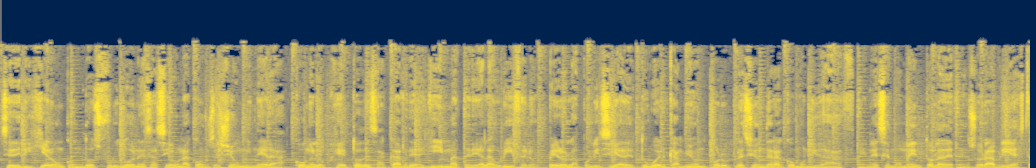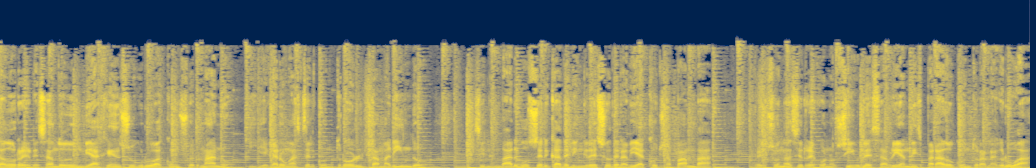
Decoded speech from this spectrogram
se dirigieron con dos furgones hacia una concesión minera con el objeto de sacar de allí material aurífero, pero la policía detuvo el camión por presión de la comunidad. En ese momento, la defensora habría estado regresando de un viaje en su grúa con su hermano y llegaron hasta el control Tamarindo, sin embargo, cerca del ingreso de la vía Cochapamba, personas irreconocibles habrían disparado contra la grúa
